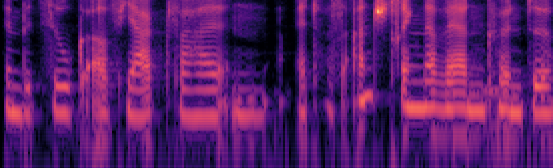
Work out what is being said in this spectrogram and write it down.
in Bezug auf Jagdverhalten etwas anstrengender werden könnte.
